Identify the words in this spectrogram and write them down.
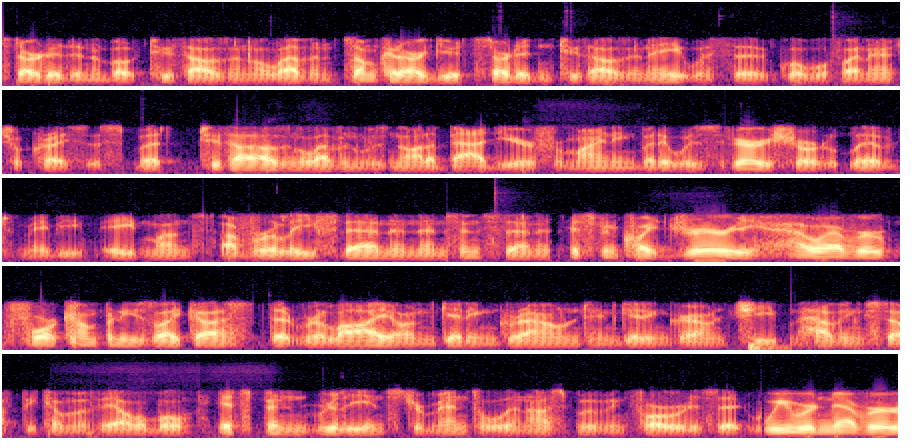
started in about 2011. Some could argue it started in 2008 with the global financial crisis, but 2011 was not a bad year for mining, but it was very short lived, maybe eight months of relief then, and then since then it's been quite dreary. However, for companies like us that rely on getting ground and getting ground cheap, having stuff become available, it's been really instrumental in us moving forward. Is that we were never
